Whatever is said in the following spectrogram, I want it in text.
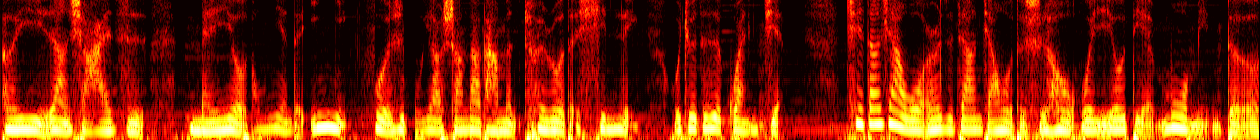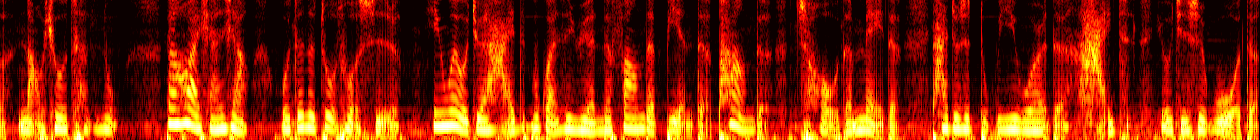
可以让小孩子没有童年的阴影，或者是不要伤到他们脆弱的心灵。我觉得这是关键。其实当下我儿子这样讲我的时候，我也有点莫名的恼羞成怒。但后来想想，我真的做错事了，因为我觉得孩子不管是圆的、方的、扁的、胖的、丑的、美的，他就是独一无二的孩子，尤其是我的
